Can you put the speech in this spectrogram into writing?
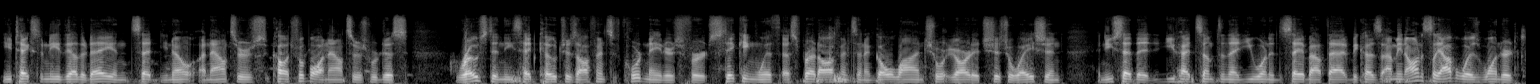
You texted me the other day and said, you know, announcers, college football announcers, were just roasting these head coaches, offensive coordinators for sticking with a spread offense in a goal line, short yardage situation. And you said that you had something that you wanted to say about that because, I mean, honestly, I've always wondered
